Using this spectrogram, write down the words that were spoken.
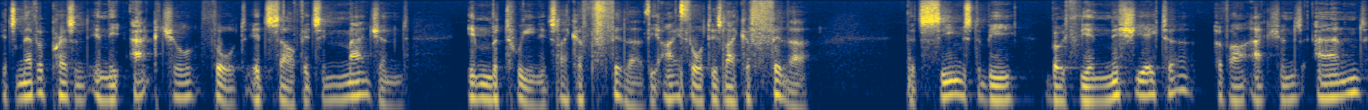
It's never present in the actual thought itself. It's imagined in between. It's like a filler. The I thought is like a filler that seems to be both the initiator of our actions and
